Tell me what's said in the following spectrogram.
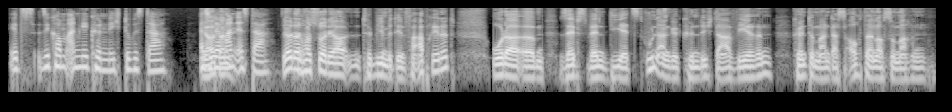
jetzt, sie kommen angekündigt, du bist da. Also ja, der dann, Mann ist da. Ja, dann so. hast du ja einen Termin mit denen verabredet. Oder ähm, selbst wenn die jetzt unangekündigt da wären, könnte man das auch dann noch so machen.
